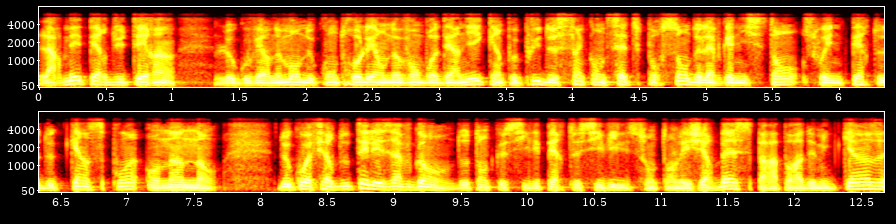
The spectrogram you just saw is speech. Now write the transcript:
L'armée perd du terrain. Le gouvernement ne contrôlait en novembre dernier qu'un peu plus de 57% de l'Afghanistan, soit une perte de 15 points en un an. De quoi faire douter les Afghans, d'autant que si les pertes civiles sont en légère baisse par rapport à 2015,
